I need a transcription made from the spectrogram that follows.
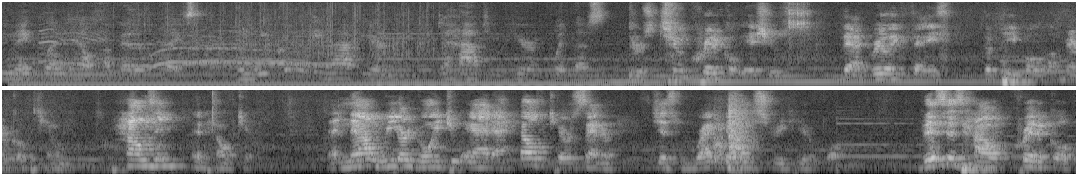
you make Glendale a better place. And we couldn't be happier to have you here with us. There's two critical issues that really face the people of Maricopa County, housing and healthcare. And now we are going to add a healthcare center just right down the street here for them. This is how critical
